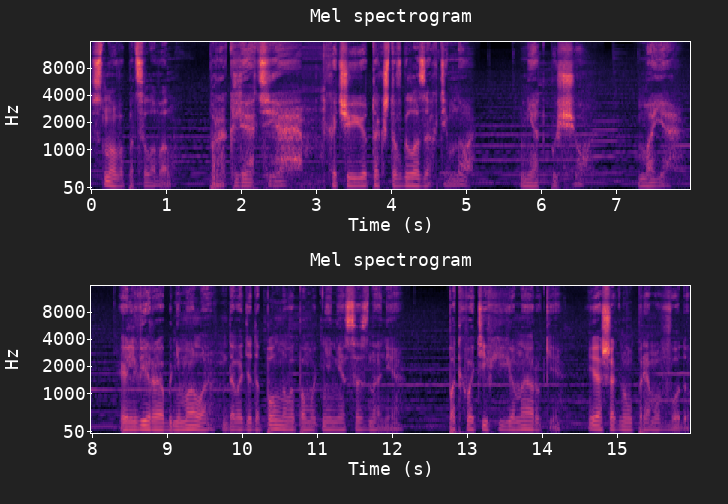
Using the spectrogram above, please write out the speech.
Снова поцеловал. Проклятие. Хочу ее так, что в глазах темно. Не отпущу. Моя. Эльвира обнимала, доводя до полного помутнения сознания. Подхватив ее на руки, я шагнул прямо в воду.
